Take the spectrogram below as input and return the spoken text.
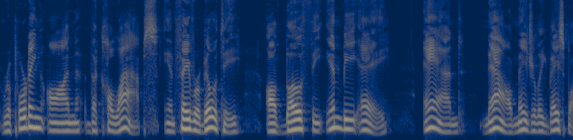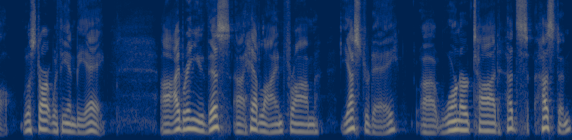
reporting on the collapse in favorability of both the NBA and now Major League Baseball. We'll start with the NBA. Uh, I bring you this uh, headline from yesterday. Uh, Warner Todd Huds- Huston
